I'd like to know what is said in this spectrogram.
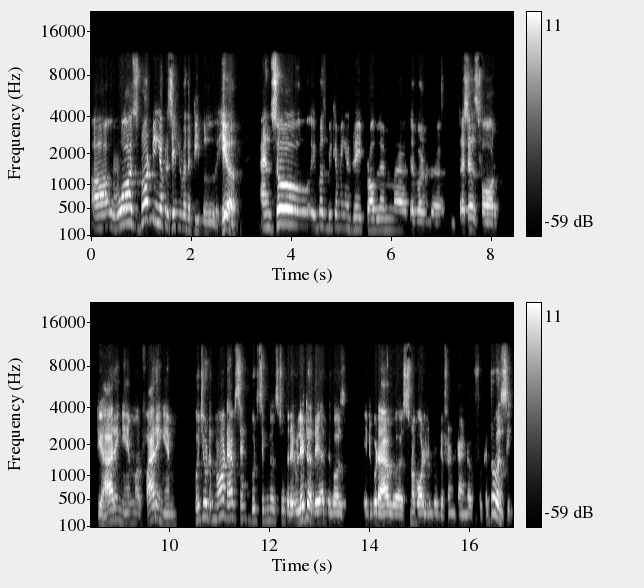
was not being appreciated by the people here. And so it was becoming a great problem. There were pressures for hiring him or firing him, which would not have sent good signals to the regulator there because it would have uh, snowballed into different kind of controversy.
